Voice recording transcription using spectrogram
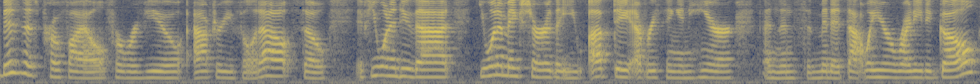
business profile for review after you fill it out. So if you want to do that, you want to make sure that you update everything in here and then submit it. That way you're ready to go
